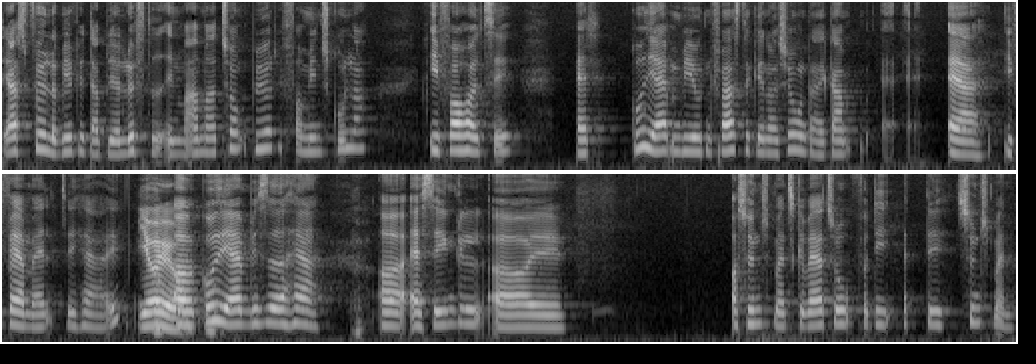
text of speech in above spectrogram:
det også føler virkelig, at der bliver løftet en meget, meget tung byrde fra mine skuldre, i forhold til, at gud ja, men vi er jo den første generation, der er i gang, er i færd med alt det her, ikke? Jo, jo. Og gud ja, vi sidder her og er single og, øh, og synes, man skal være to, fordi at det synes man.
